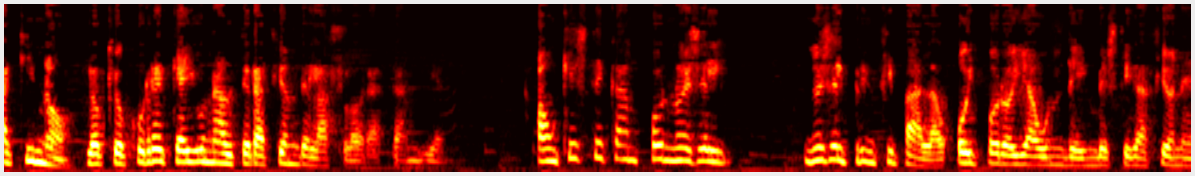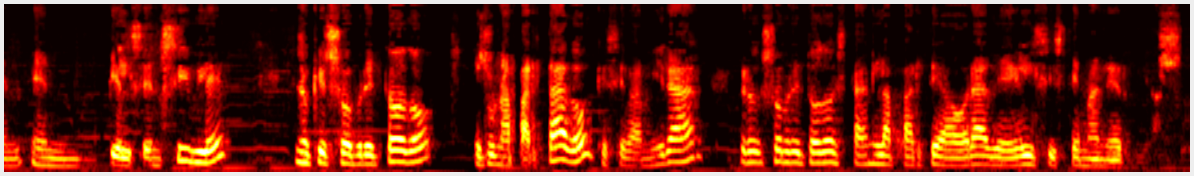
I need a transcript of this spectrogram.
Aquí no, lo que ocurre es que hay una alteración de la flora también. Aunque este campo no es el, no es el principal hoy por hoy aún de investigación en, en piel sensible, sino que sobre todo es un apartado que se va a mirar, pero sobre todo está en la parte ahora del sistema nervioso.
